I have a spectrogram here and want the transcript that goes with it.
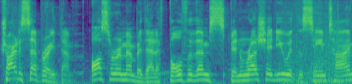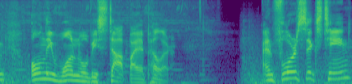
Try to separate them. Also remember that if both of them spin rush at you at the same time, only one will be stopped by a pillar. And floor 16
